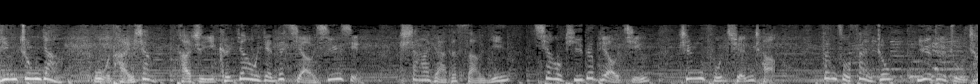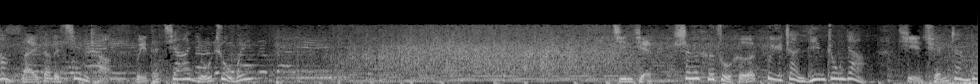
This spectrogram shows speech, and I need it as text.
殷中亚舞台上，他是一颗耀眼的小星星，沙哑的嗓音，俏皮的表情，征服全场。分组赛中，乐队主唱来到了现场，为他加油助威。今天，山河组合对战殷中亚，铁拳战队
